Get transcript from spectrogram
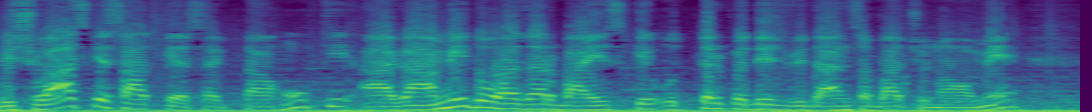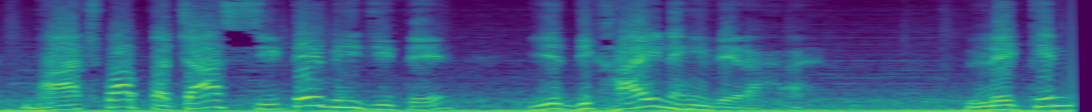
विश्वास के साथ कह सकता हूँ कि आगामी 2022 के उत्तर प्रदेश विधानसभा चुनाव में भाजपा 50 सीटें भी जीते, ये दिखाई नहीं दे रहा है। लेकिन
